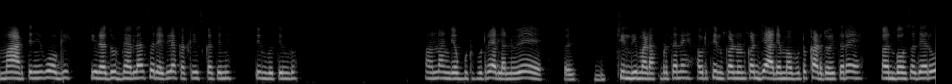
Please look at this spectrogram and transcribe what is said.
ಮಾಡ್ತೀನಿ ಹೋಗಿ. ಇರೋ ದುಡ್ಡನ್ನೆಲ್ಲ ಸರಿಯಾಗಿ ಲೆಕ್ಕಕ್ಕೆ ಇಸ್ಕೊತೀನಿ. ತಿಂಗಳು ತಿಂಗಳು. ಅವ್ನು ಹಂಗೆ ಬಿಟ್ಬಿಟ್ರೆ ಎಲ್ಲನೂ ಚಿಂದಿ ಮಾಡಕ್ಕೆ ಬಿಡ್ತಾನೆ. ಅವ್ರು ತಿನ್ಕೊಂಡು ಉಣ್ಕೊಂಡು ಜಾಲಿ ಮಾಡ್ಬಿಟ್ಟು ಕಡ್ದೋಯ್ತಾರೆ ಅನ್ಭವಿಸೋದ್ಯಾರು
